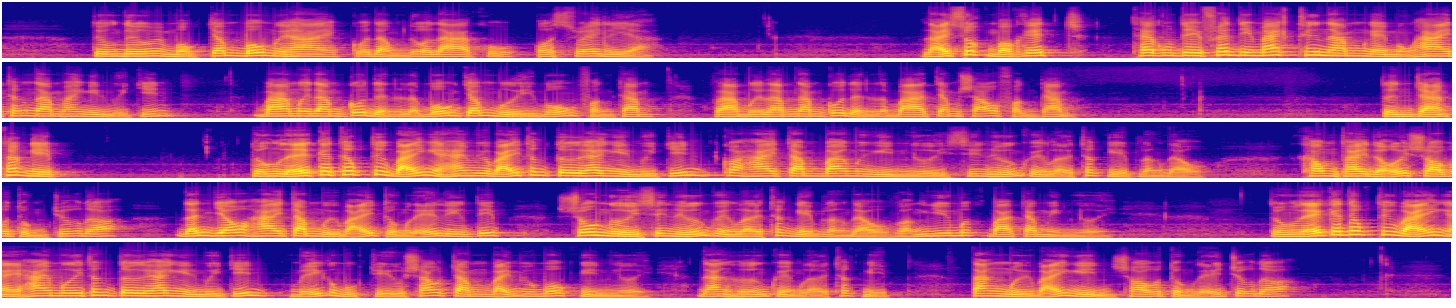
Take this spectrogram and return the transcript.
Tương đương với 1.42 của đồng đô la của Australia. Lãi suất mortgage theo công ty Freddie Mac thứ năm ngày 2 tháng 5 2019, 30 năm cố định là 4.14% và 15 năm cố định là 3.6%. Tình trạng thất nghiệp Tuần lễ kết thúc thứ Bảy ngày 27 tháng 4 2019 có 230.000 người xin hưởng quyền lợi thất nghiệp lần đầu, không thay đổi so với tuần trước đó, đánh dấu 217 tuần lễ liên tiếp, số người xin hưởng quyền lợi thất nghiệp lần đầu vẫn dưới mức 300.000 người. Tuần lễ kết thúc thứ Bảy ngày 20 tháng 4 2019, Mỹ có 1 triệu 671.000 người đang hưởng quyền lợi thất nghiệp, tăng 17.000 so với tuần lễ trước đó.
